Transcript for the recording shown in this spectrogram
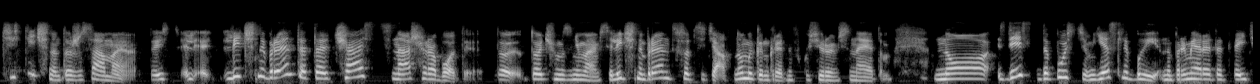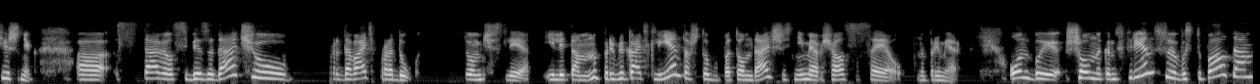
Частично то же самое. То есть личный бренд — это часть нашей работы, то, то, чем мы занимаемся. Личный бренд в соцсетях, ну, мы конкретно фокусируемся на этом. Но здесь, допустим, если бы, например, этот айтишник э, ставил себе задачу продавать продукт, том числе, или там, ну, привлекать клиентов, чтобы потом дальше с ними общался sale, например. Он бы шел на конференцию, выступал там,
